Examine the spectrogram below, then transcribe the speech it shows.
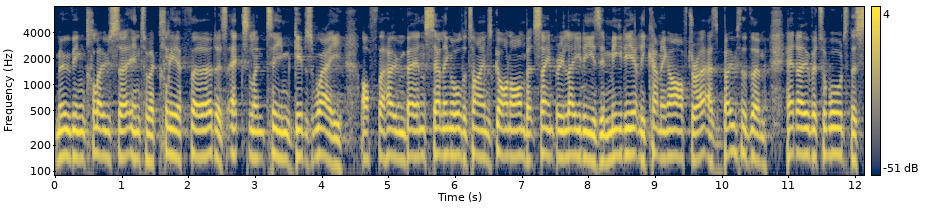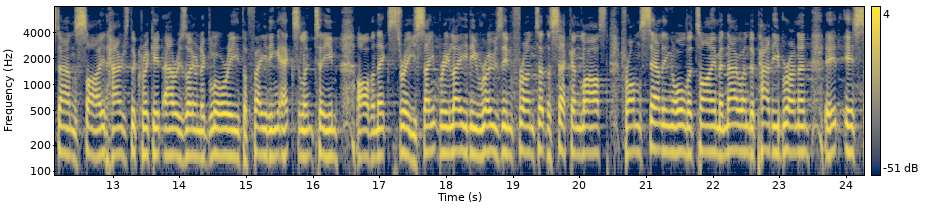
moving closer into a clear third as excellent team gives way off the home bend. Selling all the time's gone on, but Saintbury Lady is immediately coming after her as both of them head over towards the stand side. How's the cricket? Arizona Glory, the fading excellent team are the next three. Saintbury Lady rose in front at the second last from selling all the time and now under Paddy Brennan. It is.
